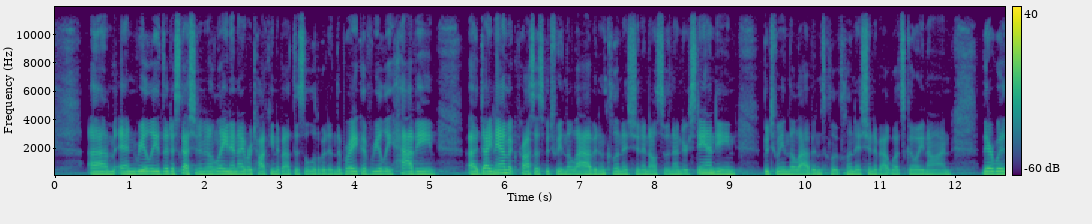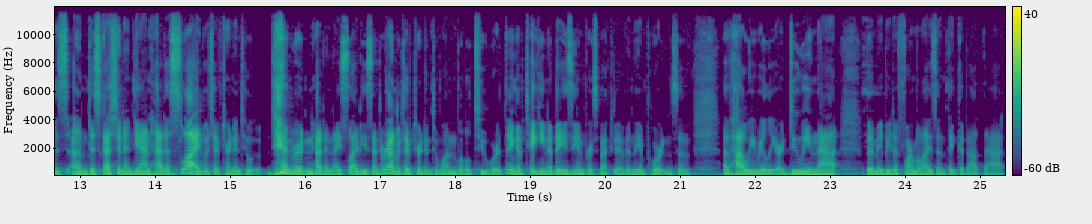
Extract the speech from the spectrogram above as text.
Um, and really the discussion, and Elaine and I were talking about this a little bit in the break, of really having a dynamic process between the lab and clinician and also an understanding between the lab and the clinician about what's going on. There was um, discussion and Dan had a slide, which I've turned into, Dan Roden had a nice slide he sent around, which I've turned into one little two word thing of taking a Bayesian perspective and the importance of, of how we really are doing that, but maybe to formalize and think about that.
